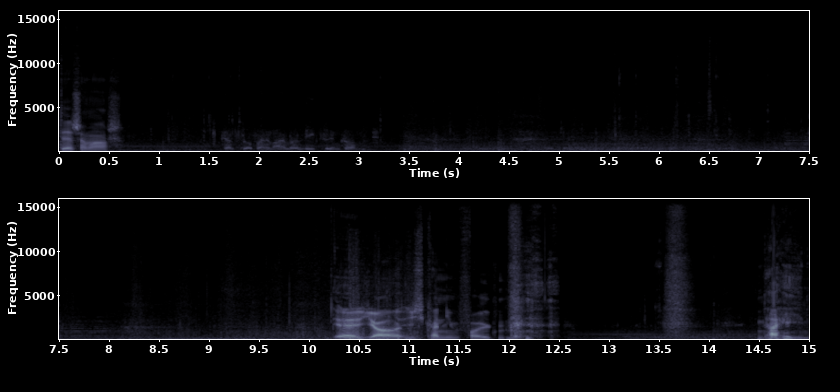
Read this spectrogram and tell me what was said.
Der ist am Arsch. Kannst du auf einem anderen Weg zu ihm kommen? Äh, ja, ich kann ihm folgen. Nein.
